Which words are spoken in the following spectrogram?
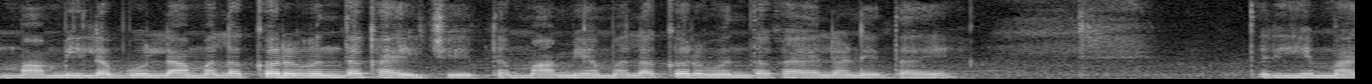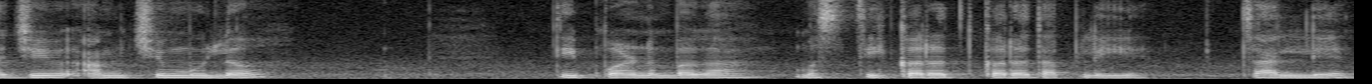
मामीला बोललं आम्हाला करवंद खायचे तर मामी आम्हाला करवंद खायला नेत आहे. तर हे माझी आमची मुलं. ती पण बघा मस्ती करत करत आपली चालली आहेत.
